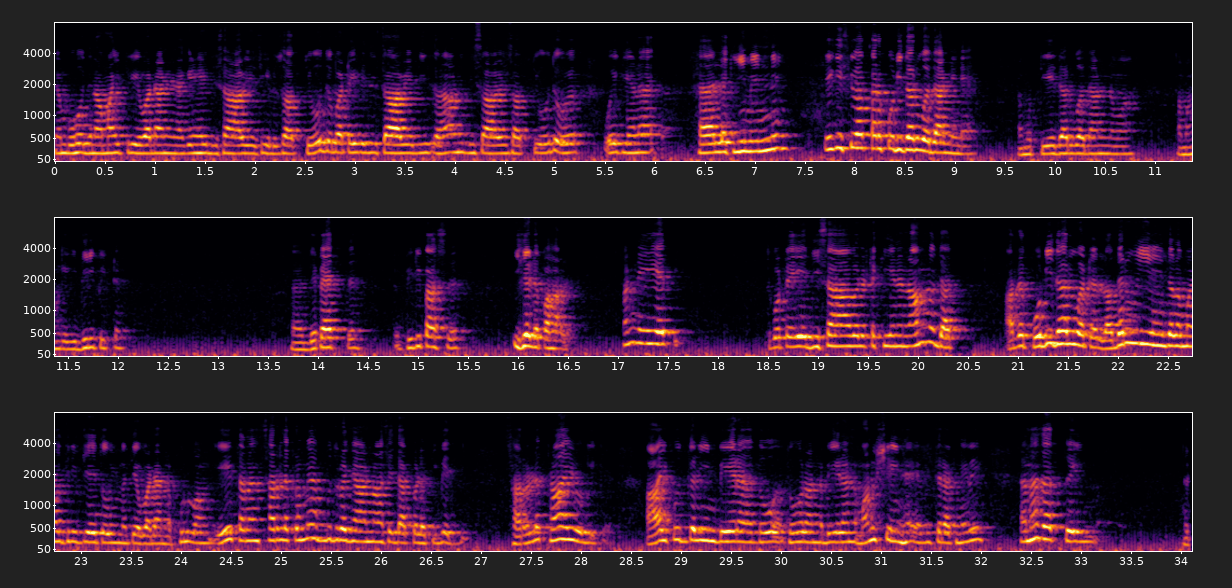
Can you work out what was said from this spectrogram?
දැන් බොහෝ දෙනා මෛත්‍රිය වඩන්නේ නැගෙනහිර දිශාවේ සීල සත්‍යෝද බටහිර දිශාවේ දිශානු දිශාවේ සත්‍යෝද ඔය ඔය කියන හැල්ල කීමෙන්නේ ඒ කිසිවක් අර පොඩි දරුවා දන්නේ නැහැ. නමුත් ඒ දරුවා දන්නවා තමන්ගේ ඉදිරි පිට දෙපැත්ත පිටිපස්ස ඉහළ පහළ. අන්න ඒ ඇති. එතකොට මේ දිශාවලට කියන නම් නොදත් අර පොඩි දරුවට ලදරුවියේ ඉඳලා මෛත්‍රී චේතෝ විමුක්තිය වඩන්න පුළුවන්. ඒ තරම් සරල ක්‍රමයක් බුදුරජාණන් වහන්සේ දක්වලා තිබෙද්දි. සරල ප්‍රායෝගික. ආයි පුද්ගලයන් බේර තෝරන්න බේරන්න මිනිස්සෙයින් විතරක් නෙවෙයි හැම සත්වෙයින්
